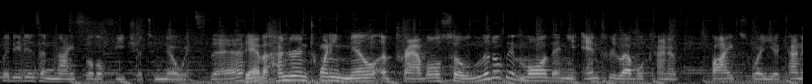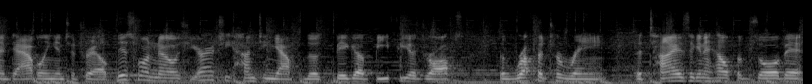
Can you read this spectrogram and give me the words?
but it is a nice little feature to know it's there. They have 120 mil of travel, so a little bit more than your entry level kind of bikes where you're kind of dabbling into trail. This one knows you're actually hunting out for those bigger, uh, beefier drops, the rougher terrain. The tires are gonna help absorb it.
